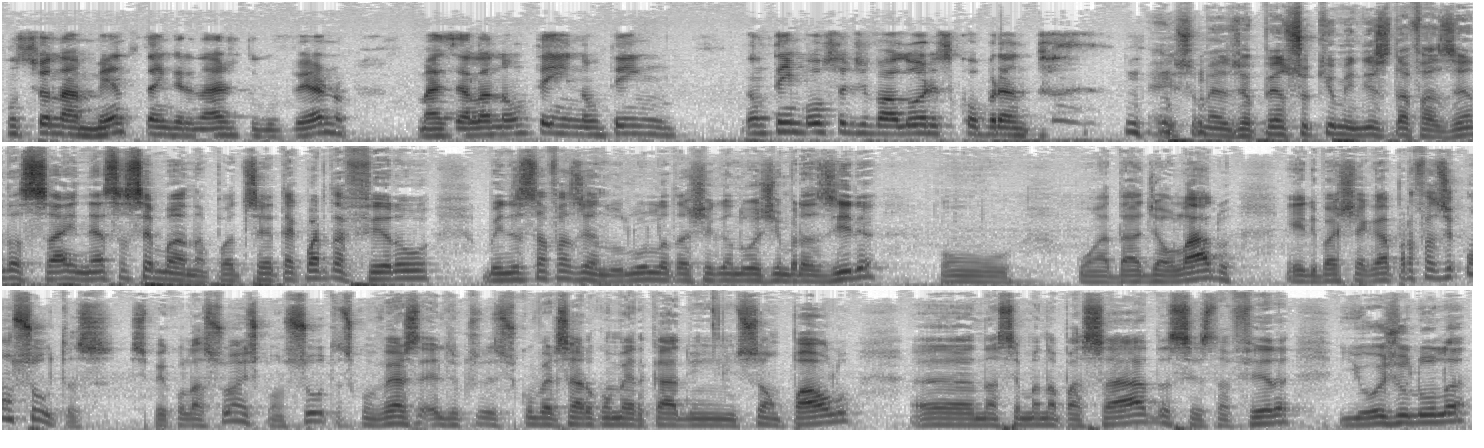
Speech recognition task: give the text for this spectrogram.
funcionamento da engrenagem do governo, mas ela não tem, não tem não tem bolsa de valores cobrando. É isso mesmo. Eu penso que o ministro da Fazenda sai nessa semana. Pode ser até quarta-feira o ministro está fazendo. O Lula está chegando hoje em Brasília com com a Haddad ao lado, ele vai chegar para fazer consultas, especulações, consultas, conversa, eles conversaram com o mercado em São Paulo uh, na semana passada, sexta-feira, e hoje o Lula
